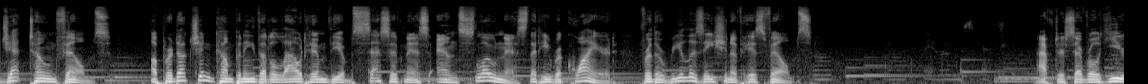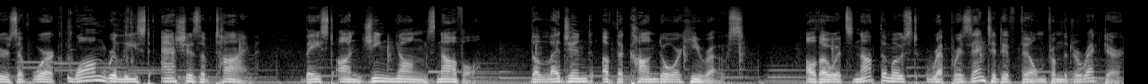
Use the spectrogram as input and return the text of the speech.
Jet Tone Films, a production company that allowed him the obsessiveness and slowness that he required for the realization of his films. After several years of work, Wong released Ashes of Time, based on Jin Yong's novel, The Legend of the Condor Heroes. Although it's not the most representative film from the director,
